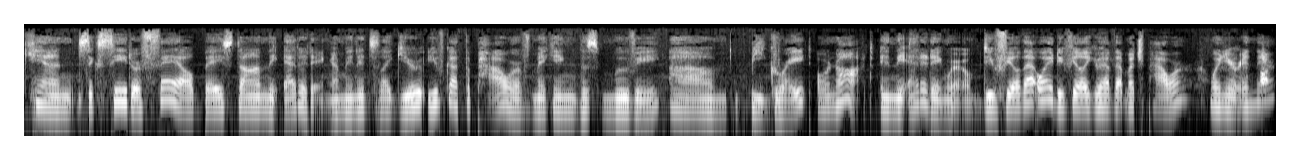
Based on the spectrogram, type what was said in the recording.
can succeed or fail based on the editing. I mean, it's like you you've got the power of making this movie um, be great or not in the editing room. Do you feel that way? Do you feel like you have that much power when you're in there? Uh,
